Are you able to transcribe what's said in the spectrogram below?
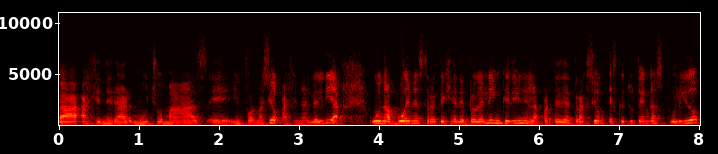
va a generar mucho más información al final del día. Una buena estrategia dentro de LinkedIn en la parte de atracción es que tú tengas pulido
